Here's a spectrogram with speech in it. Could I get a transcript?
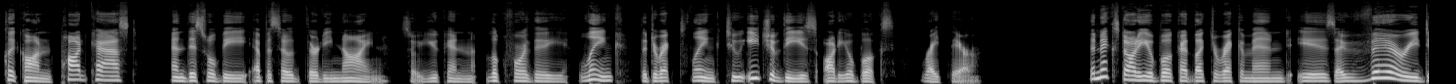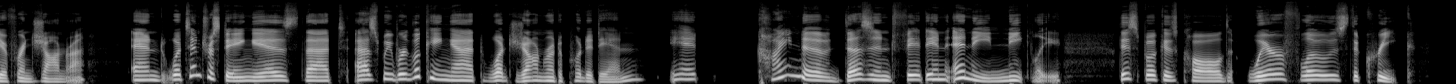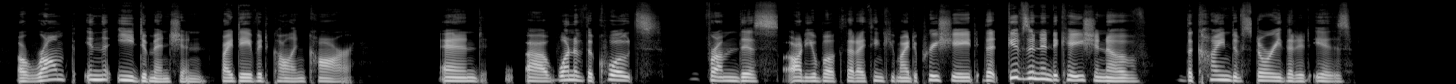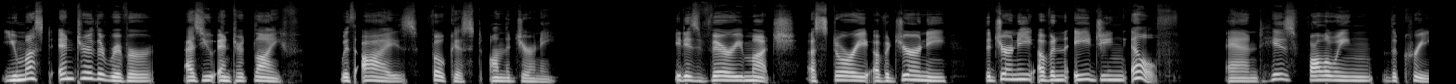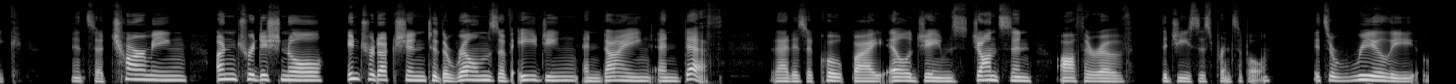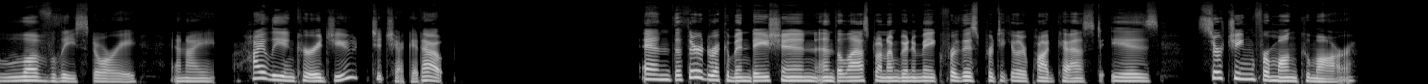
click on podcast, and this will be episode 39. So you can look for the link, the direct link to each of these audiobooks right there. The next audiobook I'd like to recommend is a very different genre and what's interesting is that as we were looking at what genre to put it in, it kind of doesn't fit in any neatly. This book is called Where Flows the Creek A Romp in the E Dimension by David Colin Carr. And uh, one of the quotes from this audiobook that I think you might appreciate that gives an indication of the kind of story that it is. You must enter the river as you entered life, with eyes focused on the journey. It is very much a story of a journey, the journey of an aging elf, and his following the creek. It's a charming, untraditional introduction to the realms of aging and dying and death. That is a quote by L. James Johnson, author of The Jesus Principle. It's a really lovely story, and I highly encourage you to check it out. And the third recommendation, and the last one I'm going to make for this particular podcast, is Searching for Mankumar,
